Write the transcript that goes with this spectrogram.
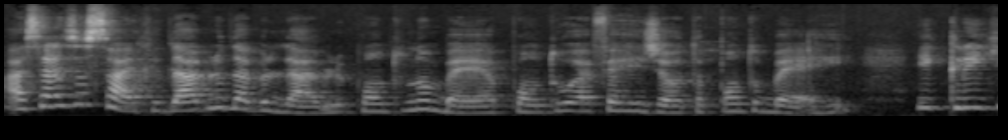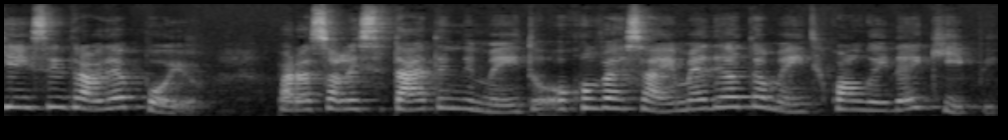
Acesse o site www.nubea.ufrj.br e clique em Central de Apoio para solicitar atendimento ou conversar imediatamente com alguém da equipe,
